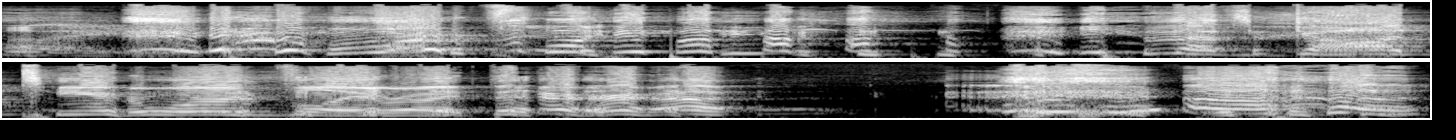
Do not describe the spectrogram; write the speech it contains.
Wordplay. wordplay. That's god tier wordplay right there.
